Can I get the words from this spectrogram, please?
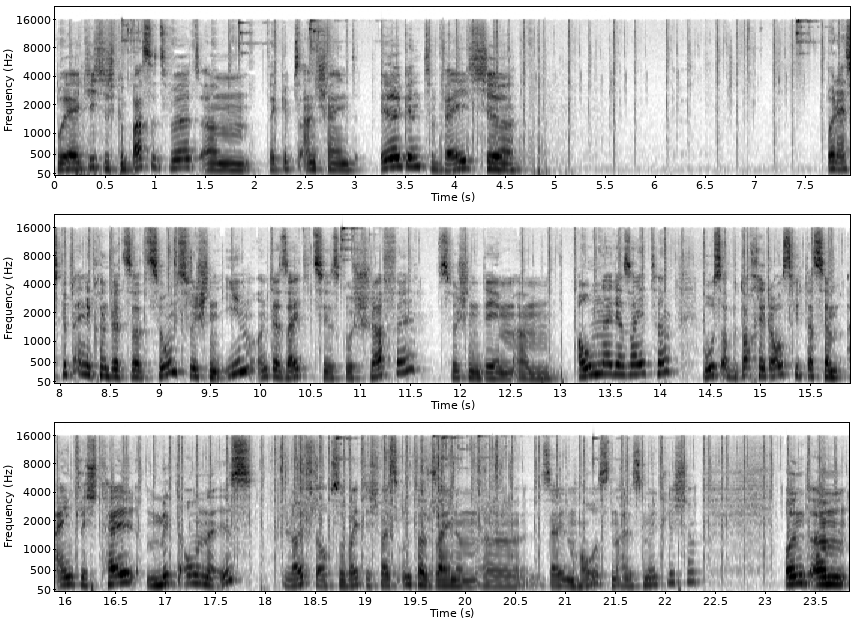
Wo er richtig gebastelt wird. Ähm, da gibt es anscheinend irgendwelche oder es gibt eine Konversation zwischen ihm und der Seite CSGO Shuffle, zwischen dem ähm, Owner der Seite, wo es aber doch herausgeht, dass er eigentlich Teil Mitowner ist. Läuft auch, soweit ich weiß, unter seinem äh, selben Haus und alles mögliche. Und ähm,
